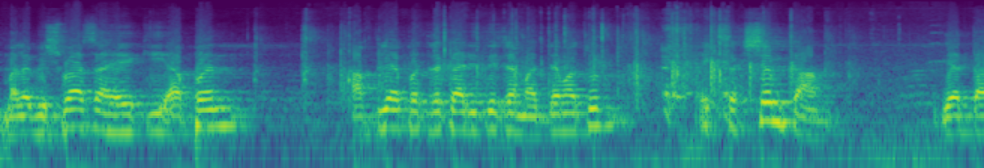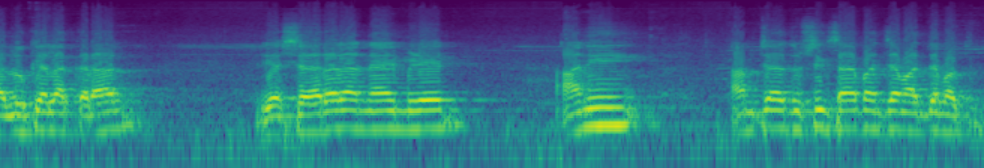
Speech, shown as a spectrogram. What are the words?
मला विश्वास आहे की आपण आपल्या पत्रकारितेच्या माध्यमातून एक सक्षम काम या तालुक्याला कराल या शहराला न्याय मिळेल आणि आमच्या दुशिक साहेबांच्या माध्यमातून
